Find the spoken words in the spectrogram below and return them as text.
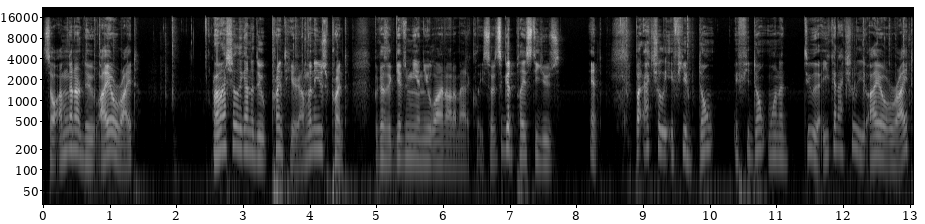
So I'm gonna do IO write. I'm actually gonna do print here. I'm gonna use print because it gives me a new line automatically. So it's a good place to use int. But actually, if you don't if you don't want to do that, you can actually IO write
